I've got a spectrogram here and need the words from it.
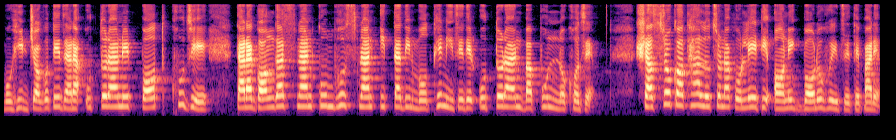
বহির্জগতে যারা উত্তরায়ণের পথ খুঁজে, তারা গঙ্গা স্নান, কুম্ভ স্নান ইত্যাদির মধ্যে নিজেদের উত্তরায়ণ বা পুণ্য খোঁজে। শাস্ত্র কথা আলোচনা করলে এটি অনেক বড় হয়ে যেতে পারে।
